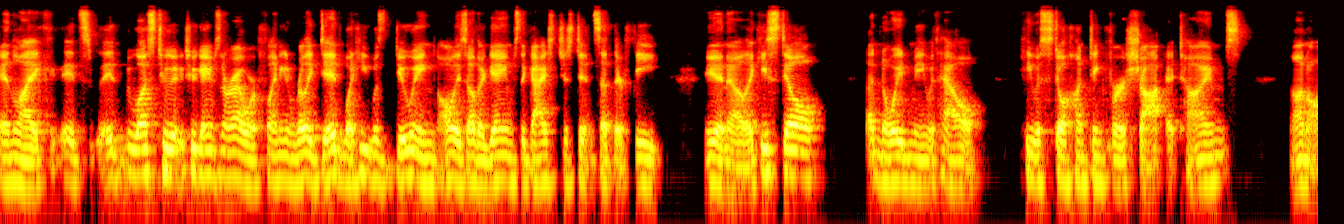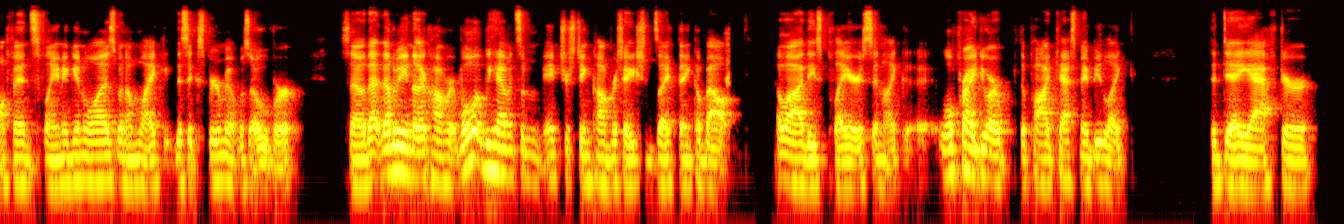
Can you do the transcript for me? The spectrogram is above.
and like it's it was two two games in a row where Flanigan really did what he was doing all these other games. The guys just didn't set their feet. You know, like he still annoyed me with how he was still hunting for a shot at times. on offense Flanigan was, when I'm like, this experiment was over. So that, that'll be another conversation. We'll be having some interesting conversations, I think, about a lot of these players. And like, we'll probably do our the podcast maybe like the day after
